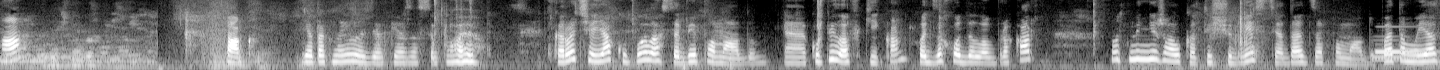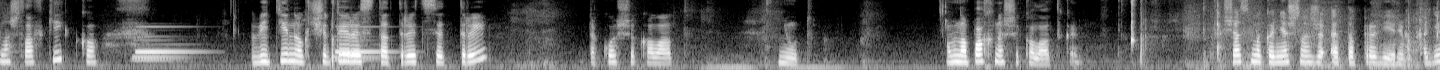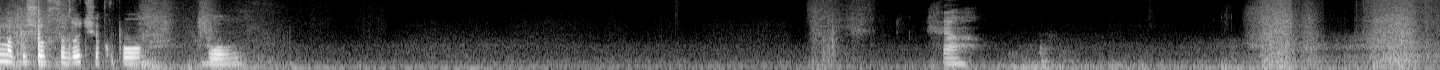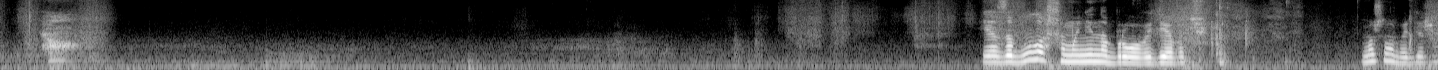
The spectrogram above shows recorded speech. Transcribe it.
А? Так, я так наїлась, як я засипаю. Коротше, я купила собі помаду. Е, купила в Кіка, хоч заходила в Бракарт. От мені жалко 1200 отдати за помаду. Поэтому я знайшла в Кіко відтінок 433. Такой шоколад. Нюд. Вона пахне шоколадкою. Сейчас мы, конечно же, это проверим. А Дима пішов в садочок по Вову. Ща. Я забула, що мені на брови, дівчатки. Можна видержати?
